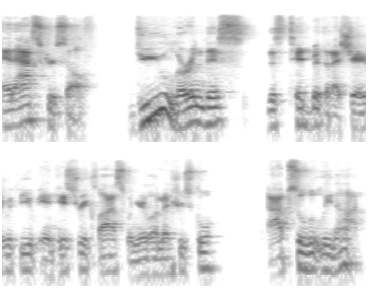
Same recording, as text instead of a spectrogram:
And ask yourself, do you learn this this tidbit that I shared with you in history class when you're elementary school? Absolutely not.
